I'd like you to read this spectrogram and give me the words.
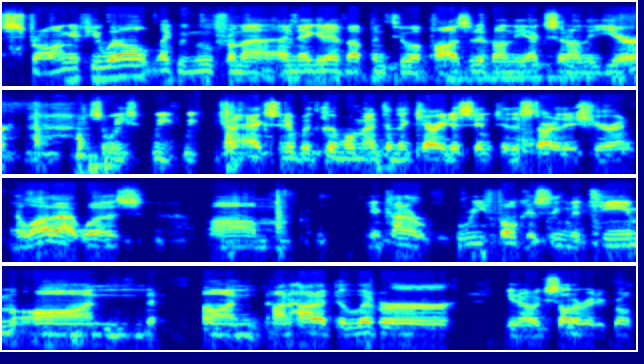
strong, if you will. Like we moved from a, a, negative up into a positive on the exit on the year. So we we, we kind of exited with good momentum that carried us into the start of this year, and, and a lot of that was, um, you know, kind of refocusing the team on on on how to deliver you know, accelerated growth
